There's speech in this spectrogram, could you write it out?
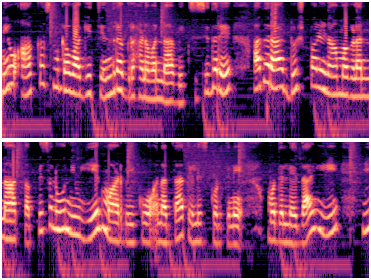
ನೀವು ಆಕಸ್ಮಿಕವಾಗಿ ಚಂದ್ರಗ್ರಹಣವನ್ನು ವೀಕ್ಷಿಸಿದರೆ ಅದರ ದುಷ್ಪರಿಣಾಮಗಳನ್ನು ತಪ್ಪಿಸಲು ನೀವು ಏನು ಮಾಡಬೇಕು ಅನ್ನೋದನ್ನ ತಿಳಿಸ್ಕೊಡ್ತೀನಿ. ಮೊದಲನೇದಾಗಿ ಈ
